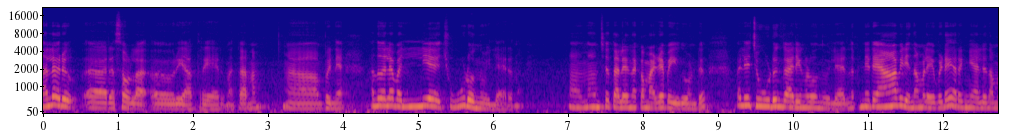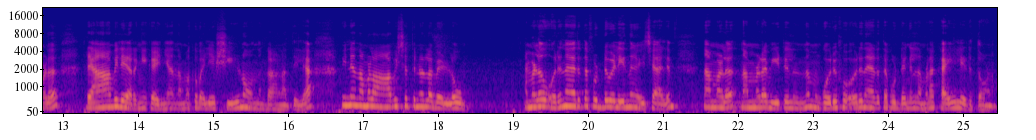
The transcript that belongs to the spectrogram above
നല്ലൊരു രസമുള്ള ഒരു യാത്രയായിരുന്നു. കാരണം പിന്നെ അതുപോലെ വലിയ ചൂടൊന്നുമില്ലായിരുന്നു. എന്ന് വെച്ചാൽ തലേന്നൊക്കെ മഴ പെയ്തുകൊണ്ട് വലിയ ചൂടും കാര്യങ്ങളും ഒന്നുമില്ലായിരുന്നു. പിന്നെ രാവിലെ നമ്മൾ എവിടെ ഇറങ്ങിയാലും നമ്മൾ രാവിലെ ഇറങ്ങിക്കഴിഞ്ഞാൽ നമുക്ക് വലിയ ക്ഷീണമൊന്നും കാണത്തില്ല. പിന്നെ നമ്മൾ ആവശ്യത്തിനുള്ള വെള്ളവും നമ്മൾ ഒരു നേരത്തെ ഫുഡ് വെളിയിൽ നിന്ന് കഴിച്ചാലും നമ്മൾ നമ്മുടെ വീട്ടിൽ നിന്ന് നമുക്ക് ഒരു ഒരു നേരത്തെ ഫുഡെങ്കിലും നമ്മുടെ കയ്യിലെടുത്തോണം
